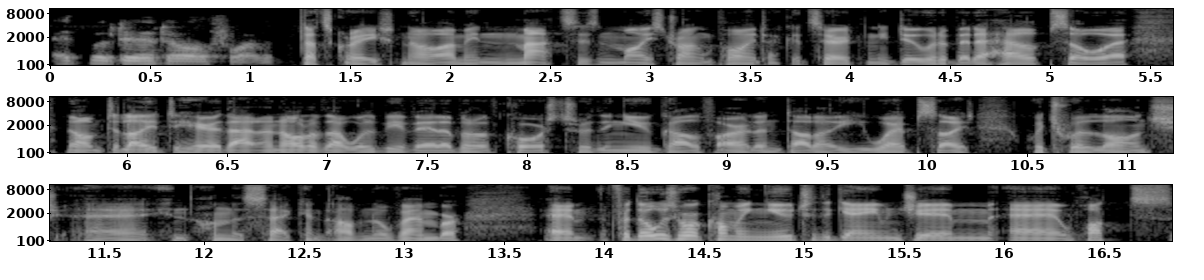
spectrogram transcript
it will do it all for them. That's great. No, I mean, maths isn't my strong point. I could certainly do with a bit of help. So, uh, no, I'm delighted to hear that. And all of that will be available, of course, through the new golfireland.ie website, which will launch uh, in, on the 2nd of November. Um, for those who are coming new to the game, Jim, uh, what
